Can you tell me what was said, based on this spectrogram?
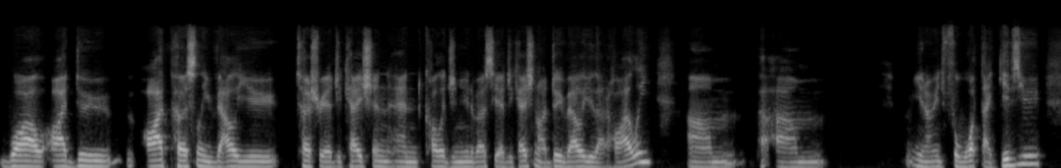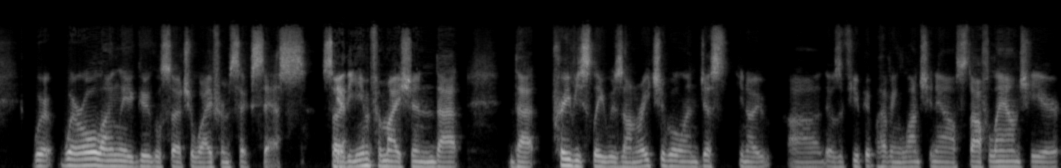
while I do, I personally value tertiary education and college and university education. I do value that highly. Um, um, you know, for what that gives you, we're we're all only a Google search away from success. So yeah. the information that that previously was unreachable and just you know uh, there was a few people having lunch in our staff lounge here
